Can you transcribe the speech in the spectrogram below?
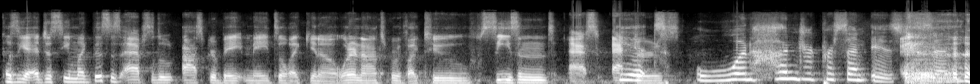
Because yeah, it just seemed like this is absolute Oscar bait made to like you know win an Oscar with like two seasoned ass actors. One hundred percent is Jason.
